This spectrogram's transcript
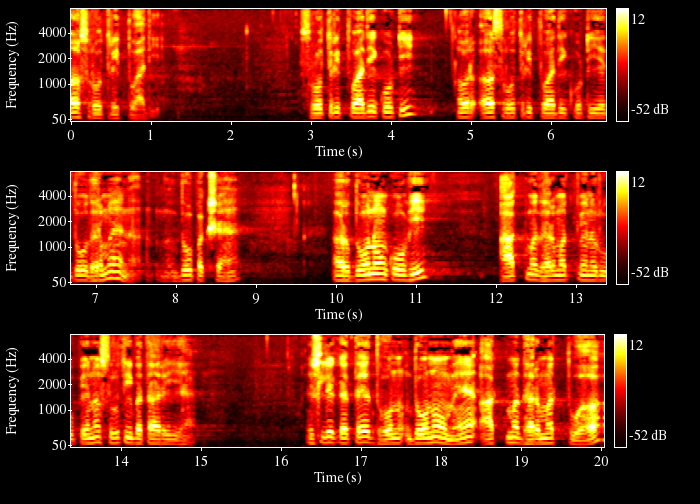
अश्रोतृत्वादि। श्रोतृत्वादि कोटि और अश्रोतृत्वादि कोटि, ये दो धर्म है ना, दो पक्ष हैं। और दोनों को भी आत्मधर्मत्व रूपेण श्रुति बता रही है। इसलिए कहते हैं दोनों में आत्मधर्मत्व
